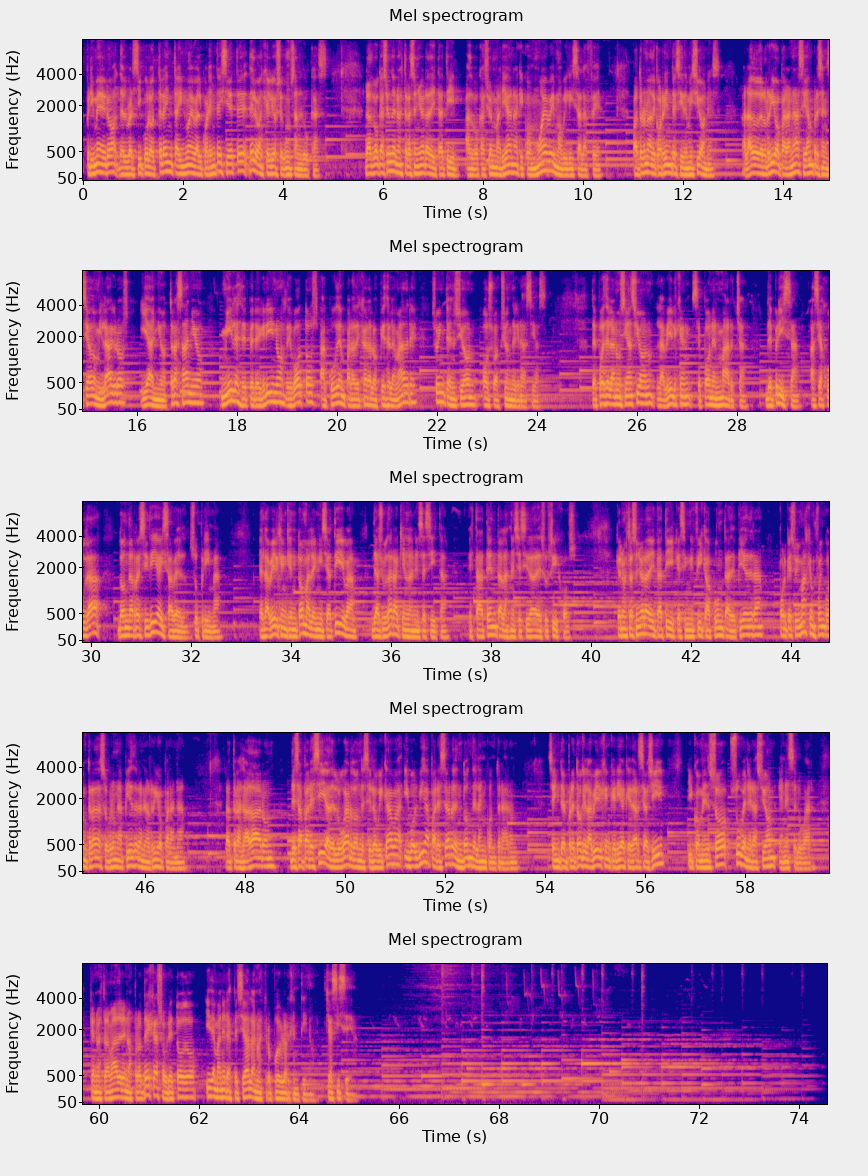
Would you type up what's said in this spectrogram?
primero del versículo 39 al 47 del Evangelio según San Lucas. La advocación de Nuestra Señora de Itatí, advocación mariana que conmueve y moviliza la fe. Patrona de corrientes y de misiones. Al lado del río Paraná se han presenciado milagros y año tras año miles de peregrinos devotos acuden para dejar a los pies de la Madre su intención o su acción de gracias. Después de la Anunciación, la Virgen se pone en marcha deprisa hacia Judá, donde residía Isabel, su prima. Es la Virgen quien toma la iniciativa de ayudar a quien la necesita. Está atenta a las necesidades de sus hijos. Que Nuestra Señora de Itatí, que significa punta de piedra, porque su imagen fue encontrada sobre una piedra en el río Paraná. La trasladaron, desaparecía del lugar donde se la ubicaba y volvía a aparecer en donde la encontraron. Se interpretó que la Virgen quería quedarse allí y comenzó su veneración en ese lugar. Que nuestra Madre nos proteja sobre todo y de manera especial a nuestro pueblo argentino. Que así sea.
